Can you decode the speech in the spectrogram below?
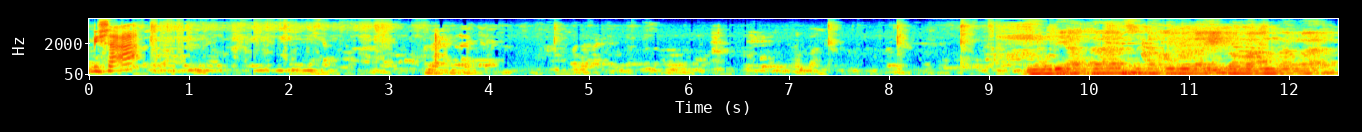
Bisa, di atas sudah dimulai lomba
